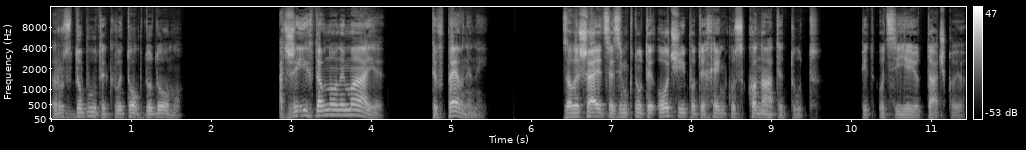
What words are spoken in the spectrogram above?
роздобути квиток додому? Адже їх давно немає, ти впевнений. Залишається зімкнути очі і потихеньку сконати тут, під оцією тачкою.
